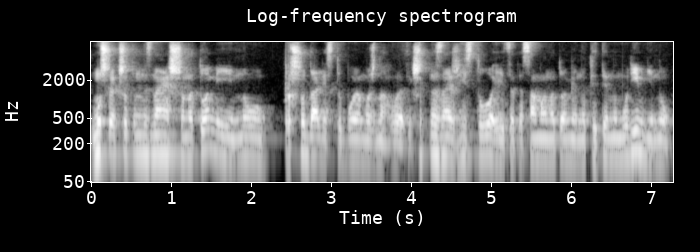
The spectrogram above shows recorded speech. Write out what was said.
Тому що якщо ти не знаєш анатомії, ну про що далі з тобою можна говорити? Якщо ти не знаєш гістології, це та сама анатомія на клітинному рівні, ну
